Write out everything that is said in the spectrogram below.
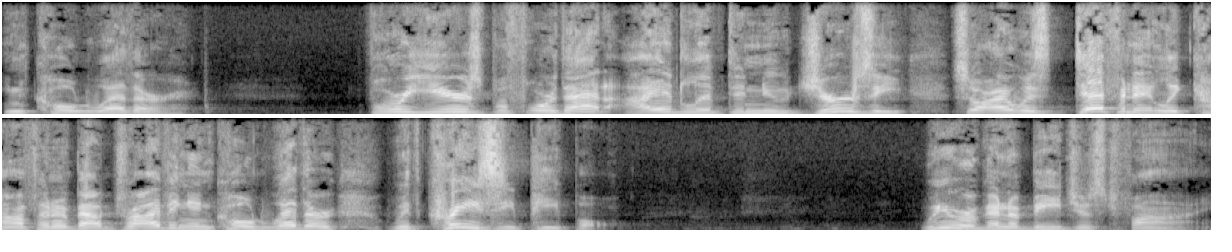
in cold weather. Four years before that, I had lived in New Jersey, so I was definitely confident about driving in cold weather with crazy people. We were going to be just fine.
